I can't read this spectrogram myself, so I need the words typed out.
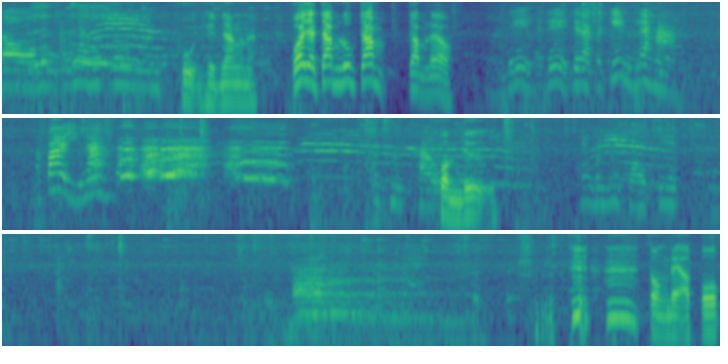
สองก็ยังอื่นพูดเห็ดยังนะว่าอย่าจำลูกจำจำแล้วเด้เด้จะดักจะกินและหาเอาไปอีกนะก็คือเขาความดื้อแห่งบนที่ใจเจ็บ ต้องได้เอาปบ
